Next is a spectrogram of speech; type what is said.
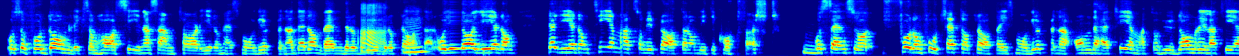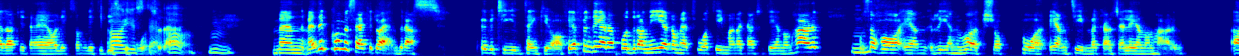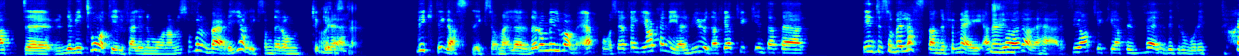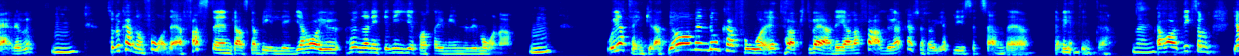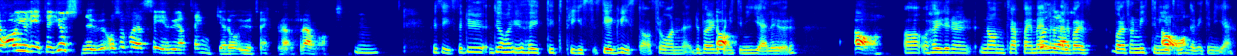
Och så får de liksom ha sina samtal i de här smågrupperna där de vänder och vrider ah, och pratar. Mm. Och jag ger, dem, jag ger dem temat som vi pratar om lite kort först. Mm. Och sen så får de fortsätta att prata i smågrupperna om det här temat och hur de relaterar till det och liksom lite diskussion. Ja, sådär. Ja. Mm. Men, men det kommer säkert att ändras över tid, tänker jag. För jag funderar på att dra ner de här två timmarna kanske till en och en halv mm. och så ha en ren workshop på en timme kanske, eller en och en halv. Att eh, det blir två tillfällen i månaden och så får de välja liksom det de tycker ja, är viktigast, liksom, eller det de vill vara med på. Så jag tänker jag kan erbjuda, för jag tycker inte att det är det är inte så belastande för mig att Nej. göra det här. För jag tycker att det är väldigt roligt själv. Mm. Så då kan de få det, fast det är en ganska billig. Jag har ju 199 kostar ju min nu i månaden. Mm. Och jag tänker att ja, men de kan få ett högt värde i alla fall. Och jag kanske höjer priset sen. Det, jag vet Mm. inte. Nej. Jag har, liksom, jag har ju lite just nu och så får jag se hur jag tänker och utvecklar framåt. Mm. Precis, för du, du har ju höjt ditt pris stegvis då. Från, du började Ja. på 99, eller hur? Ja, Ja, och höjde du någon trappa emellan 100. eller var det, var det från 99 Ja. till 199?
